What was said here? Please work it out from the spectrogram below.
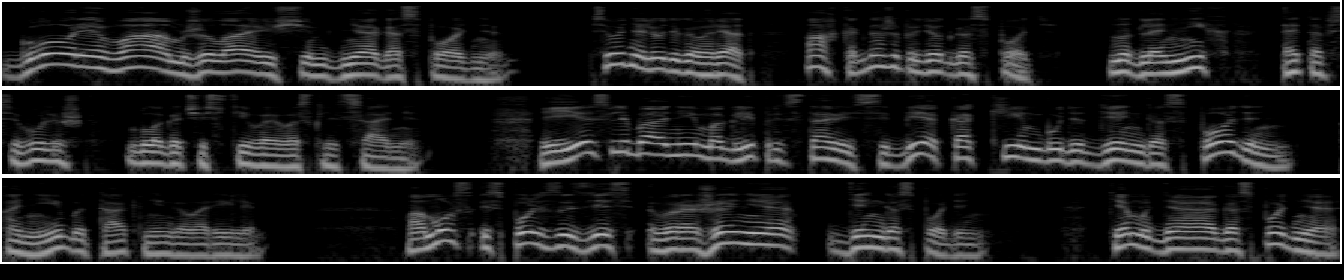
горе вам, желающим Дня Господня!» Сегодня люди говорят, «Ах, когда же придет Господь?» Но для них это всего лишь благочестивое восклицание. И если бы они могли представить себе, каким будет день Господень, они бы так не говорили. Амос использует здесь выражение «день Господень». Тему Дня Господня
